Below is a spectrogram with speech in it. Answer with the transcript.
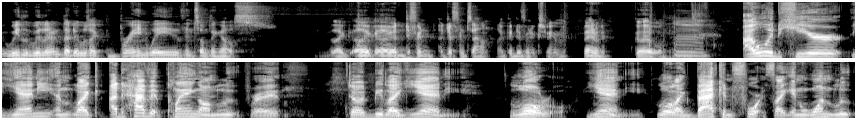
we we learned that it was like brainwave and something else, like like a different a different sound, like a different experiment. But anyway, go ahead. Will. Mm. I would hear Yanni and like I'd have it playing on loop, right? So it'd be Mm-hmm. like Yanni, Laurel, Yanni, Laurel, like back and forth, like in one loop.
